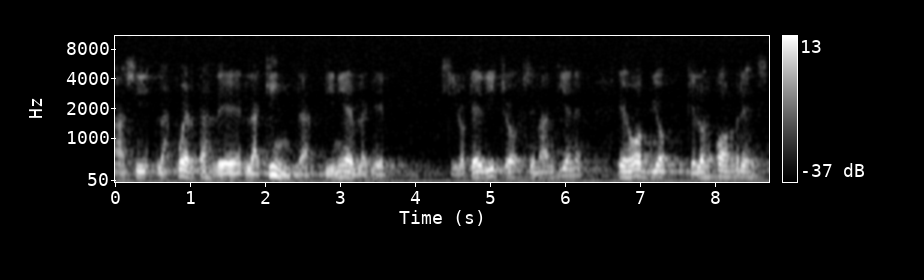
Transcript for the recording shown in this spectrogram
así las puertas de la quinta tiniebla que, si lo que he dicho se mantiene, es obvio que los hombres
